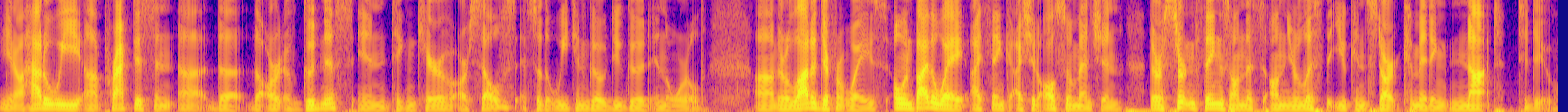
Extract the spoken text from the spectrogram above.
You know, how do we uh, practice in uh, the the art of goodness in taking care of ourselves so that we can go do good in the world? Uh, there are a lot of different ways. Oh, and by the way, I think I should also mention there are certain things on this on your list that you can start committing not to do.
